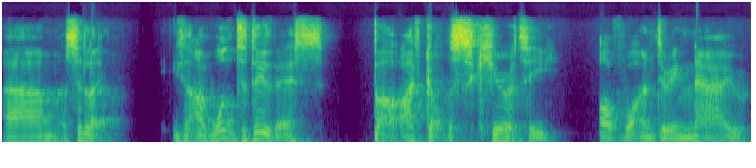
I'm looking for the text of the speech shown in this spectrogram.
Um, I said, look, he said, I want to do this, but I've got the security of what I'm doing now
